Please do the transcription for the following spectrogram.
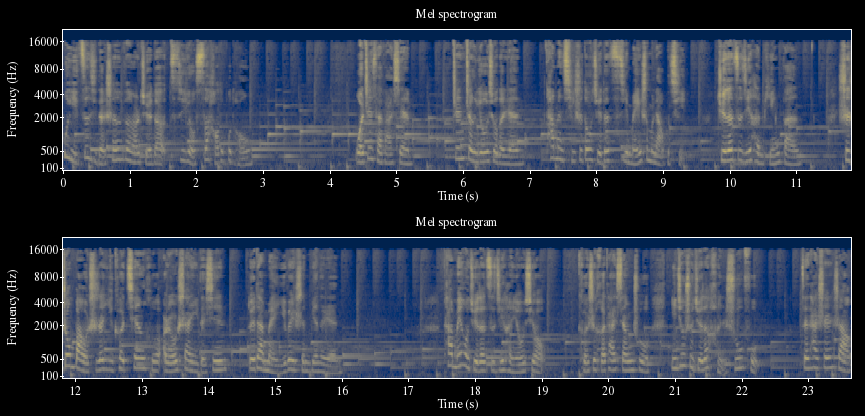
不以自己的身份而觉得自己有丝毫的不同。我这才发现，真正优秀的人，他们其实都觉得自己没什么了不起，觉得自己很平凡，始终保持着一颗谦和而又善意的心对待每一位身边的人。他没有觉得自己很优秀，可是和他相处，你就是觉得很舒服，在他身上，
